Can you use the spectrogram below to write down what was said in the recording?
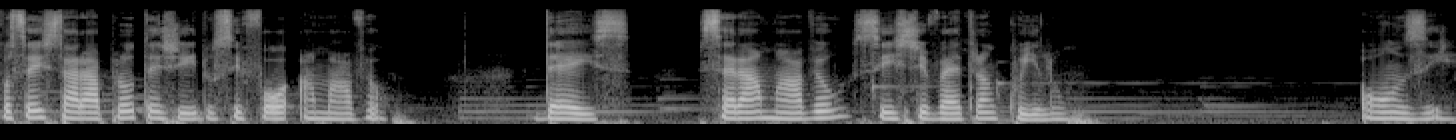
você estará protegido se for amável. 10. Será amável se estiver tranquilo. 11.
